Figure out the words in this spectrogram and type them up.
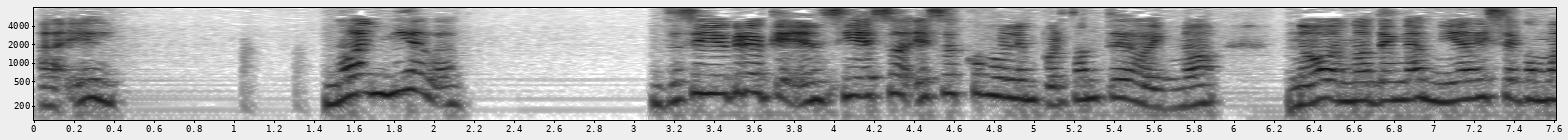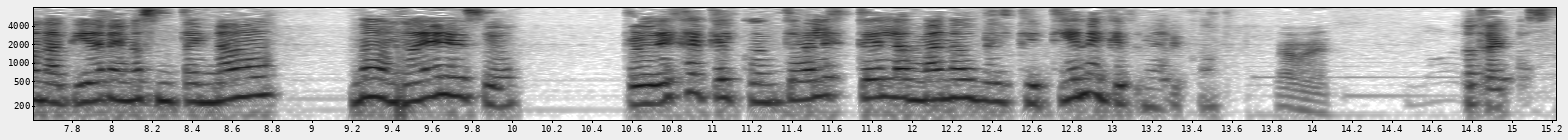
a Él no hay miedo. Entonces yo creo que en sí eso, eso es como lo importante de hoy, ¿no? No, no tengas miedo y sé como una piedra y no sentáis nada. No, no es eso. Pero deja que el control esté en las manos del que tiene que tener el control. Amén. Otra cosa.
